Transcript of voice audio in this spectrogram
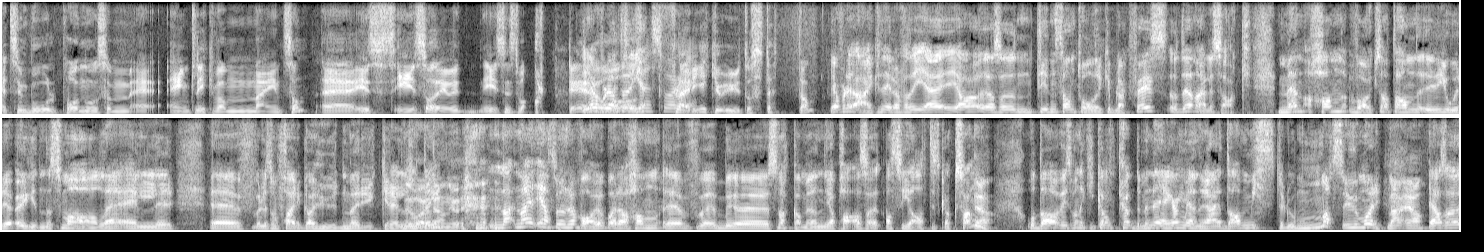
et symbol på noe som eh, egentlig ikke var meint sånn. Eh, jeg, jeg så det jeg syntes det var artig, Ja, at og, jeg- flere gikk jo ut og støtta han. Ja, for det er ikke noe for jeg, ja, altså, Tidens han tåler ikke blackface, det er en ærlig sak. Men han var jo ikke sånn at han gjorde øynene smale eller eh, liksom farga huden mørkere. Eller Det var jo det han gjorde. nei, nei, eneste det var jo bare han eh, snakka med en Japan, altså, asiatisk aksent. Ja. Og da, hvis man ikke kan kødde med nedgang, mener jeg, da mister du masse humor. Nei, ja. altså,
